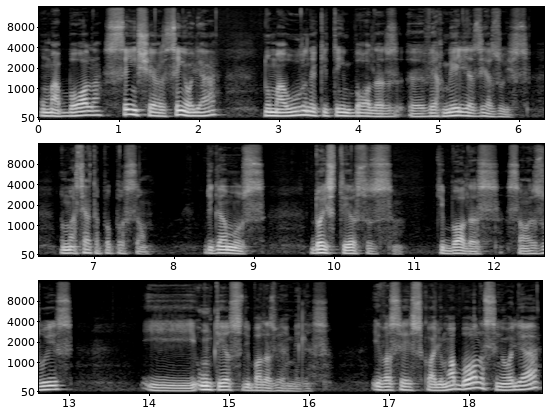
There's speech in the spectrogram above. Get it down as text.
uma bola sem, sem olhar numa urna que tem bolas uh, vermelhas e azuis numa certa proporção. Digamos, dois terços de bolas são azuis e um terço de bolas vermelhas. E você escolhe uma bola sem olhar,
